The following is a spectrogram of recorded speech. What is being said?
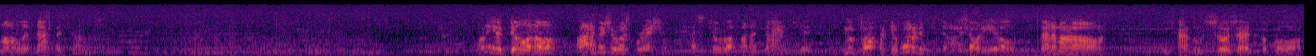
Leave him alone till the doctor comes. What are you doing to him? Artificial respiration. That's too rough on a dying kid. You talk like you wanted him to die. So do you. Let him alone. He's handled suicides before.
